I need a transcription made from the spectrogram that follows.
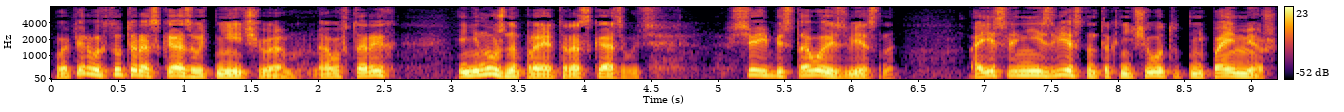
Во-первых, тут и рассказывать нечего, а во-вторых, и не нужно про это рассказывать. Все и без того известно». А если неизвестно, так ничего тут не поймешь.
